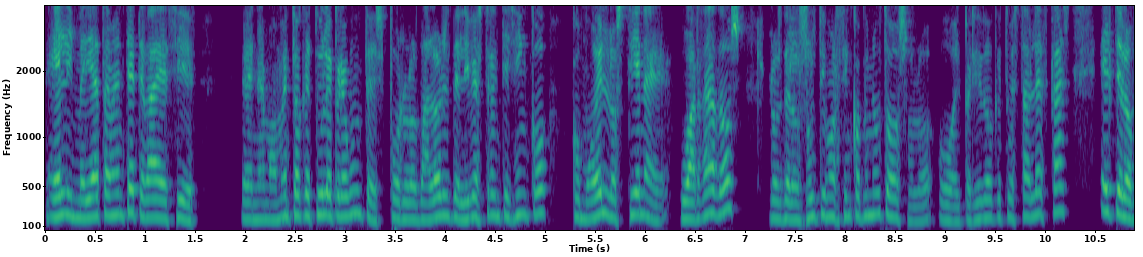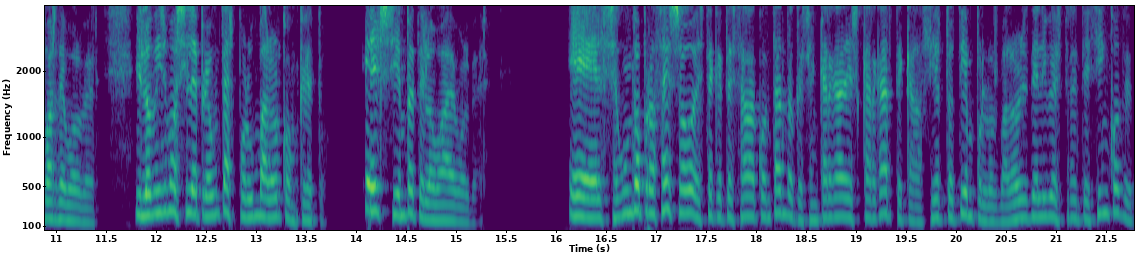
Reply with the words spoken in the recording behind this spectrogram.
Él inmediatamente te va a decir, en el momento que tú le preguntes por los valores del IBEX 35, como él los tiene guardados, los de los últimos cinco minutos o, el periodo que tú establezcas, él te lo vas a devolver. Y lo mismo si le preguntas por un valor concreto, él siempre te lo va a devolver. El segundo proceso, este que te estaba contando, que se encarga de descargarte cada cierto tiempo los valores del IBEX 35, de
